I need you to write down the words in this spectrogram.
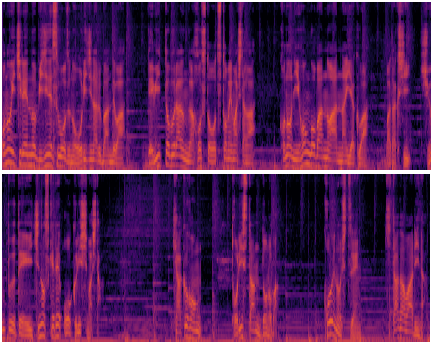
この一連のビジネスウォーズのオリジナル版ではデビッド・ブラウンがホストを務めましたがこの日本語版の案内役は私春風亭一之輔でお送りしました。脚本トリスタン・ドノバ。声の出演北川里奈。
